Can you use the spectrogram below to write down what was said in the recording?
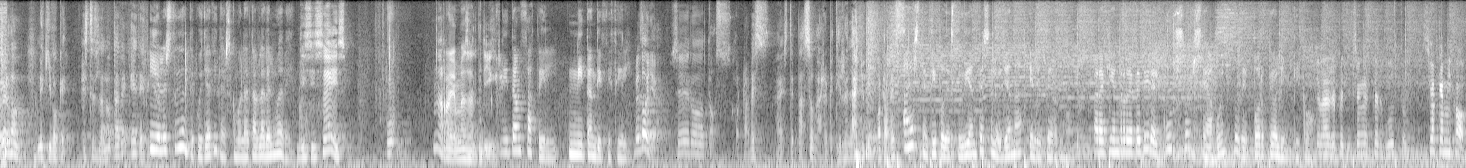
Perdón, me equivoqué. Esta es la nota de Eder. Y el estudiante cuya vida es como la tabla del 9. 16. Una raya más al tigre. Ni tan fácil, ni tan difícil. Bedoya. 02. Otra vez. A este paso va a repetir el año. Otra vez. A este tipo de estudiante se lo llama el eterno, para quien repetir el curso se ha vuelto deporte olímpico. Que la repetición es el gusto. ¿Sí o qué, mijo?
